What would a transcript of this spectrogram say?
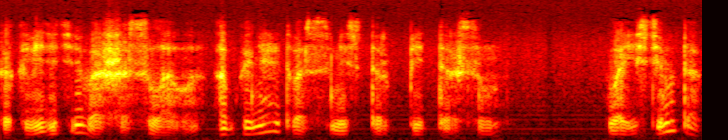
«Как видите, ваша слава обгоняет вас, мистер Питерсон. Воистину так,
